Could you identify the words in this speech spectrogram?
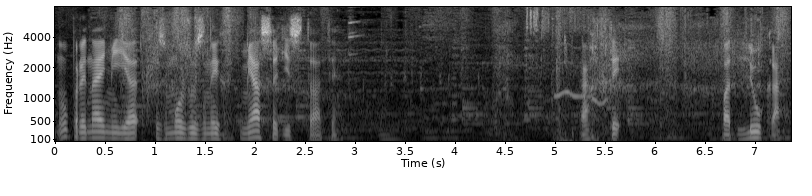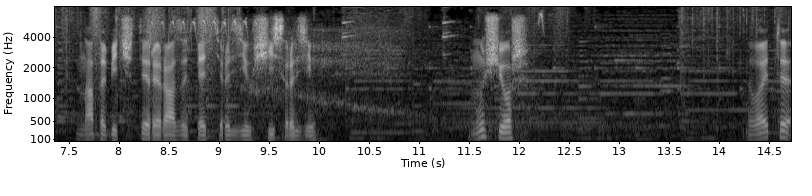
Ну, принаймні я зможу з них м'ясо дістати. Ах ти. Падлюка. На тобі 4 рази, 5 разів, 6 разів. Ну що ж. Давайте.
